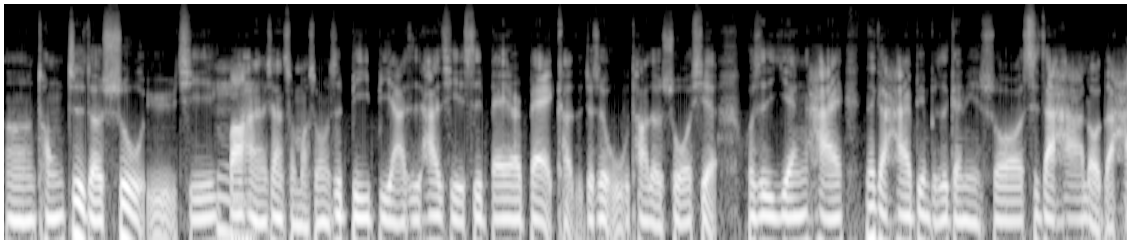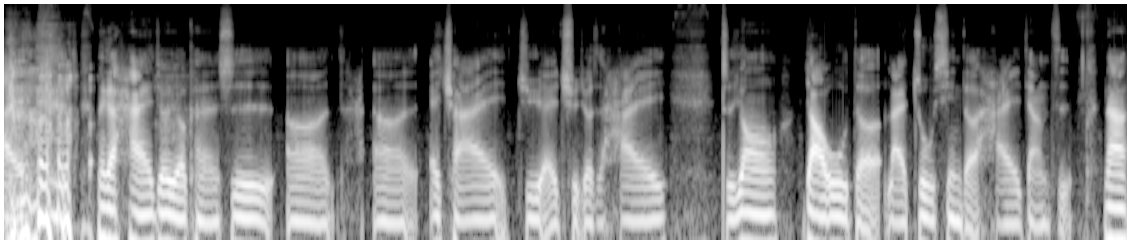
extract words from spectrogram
嗯同志的术语，其实包含了像什么什么是 BB 啊，是它其实是 bareback 的，就是无套的缩写，或是烟嗨。那个嗨并不是跟你说是在 Hello 的嗨，那个嗨就有可能是呃。呃，H I G H 就是还，只用。药物的来助兴的嗨这样子，那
